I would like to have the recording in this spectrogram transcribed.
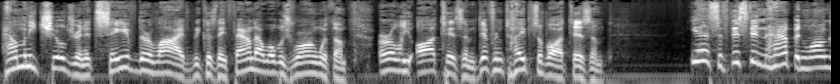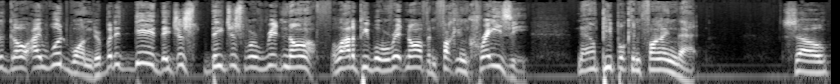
how many children it saved their lives because they found out what was wrong with them, early autism, different types of autism. Yes, if this didn't happen long ago, I would wonder, but it did. They just, they just were written off. A lot of people were written off and fucking crazy. Now people can find that. So,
